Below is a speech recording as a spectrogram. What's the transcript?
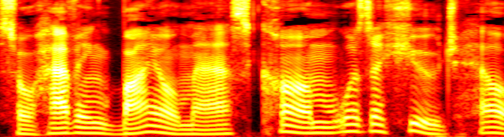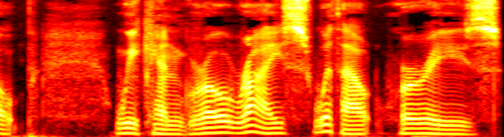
So having biomass come was a huge help. We can grow rice without worries.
